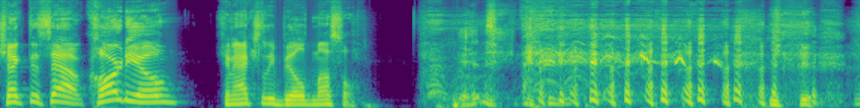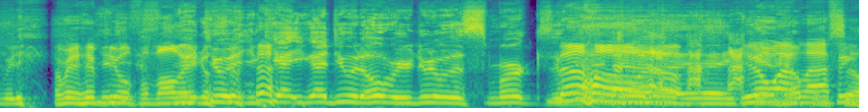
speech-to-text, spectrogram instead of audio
check this out. Cardio can actually build muscle. I'm gonna hit people from all you angles. it. You can't. You got to do it over. You're doing it with a smirk. So No, no. you know why I'm laughing?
